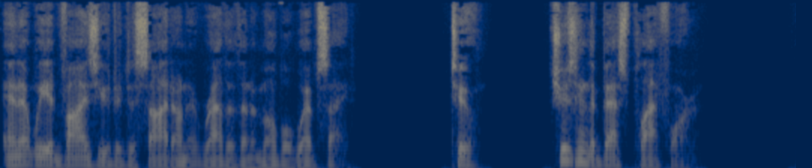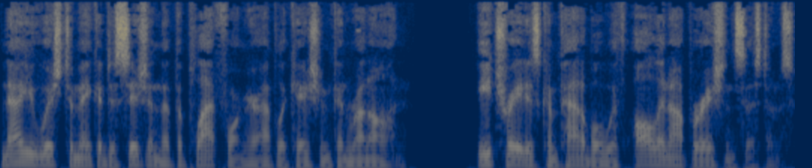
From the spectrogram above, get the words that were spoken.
and that we advise you to decide on it rather than a mobile website. 2. Choosing the best platform. Now you wish to make a decision that the platform your application can run on. E-Trade is compatible with all in operation systems,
